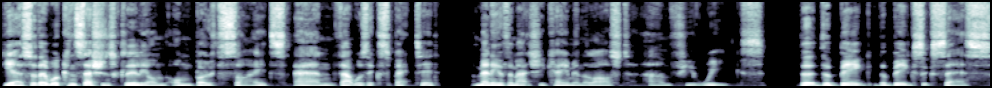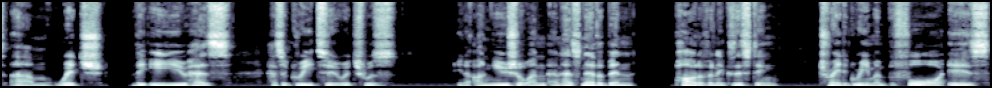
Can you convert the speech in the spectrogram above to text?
Yeah, so there were concessions clearly on, on both sides, and that was expected. Many of them actually came in the last um, few weeks. The the big the big success, um, which the EU has has agreed to, which was you know unusual and, and has never been part of an existing trade agreement before is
